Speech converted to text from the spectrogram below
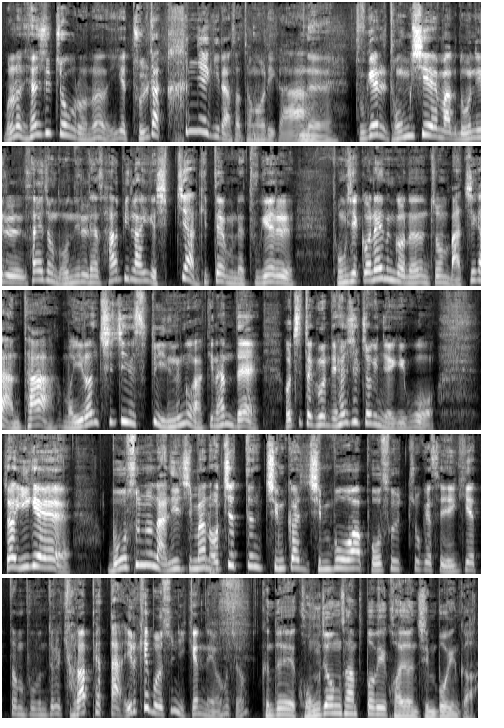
물론 현실적으로는 이게 둘 다 큰 얘기라서 덩어리가 네. 두 개를 동시에 막 논의를 사회적 논의를 해서 합의를 하기가 쉽지 않기 때문에 두 개를 동시에 꺼내는 거는 좀 맞지가 않다. 뭐 이런 취지일 수도 있는 것 같긴 한데 어쨌든 그건 현실적인 얘기고 자 이게 모수는 아니지만 어쨌든 지금까지 진보와 보수 쪽에서 얘기했던 부분들을 결합했다 이렇게 볼 수는 있겠네요, 그죠? 근데 공정산법이 과연 진보인가?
